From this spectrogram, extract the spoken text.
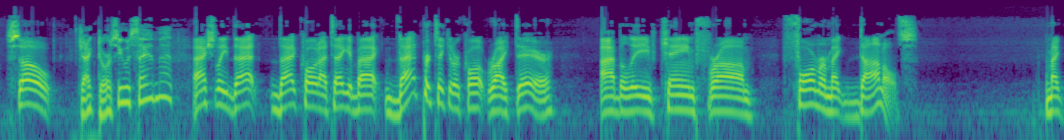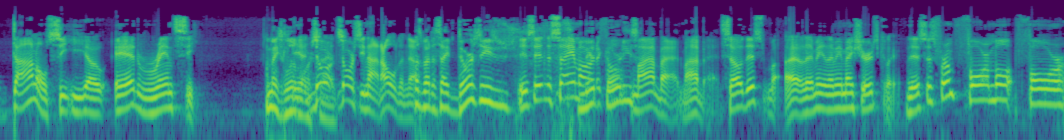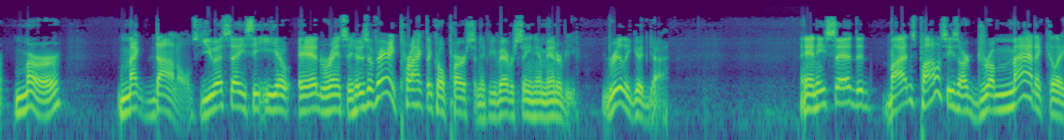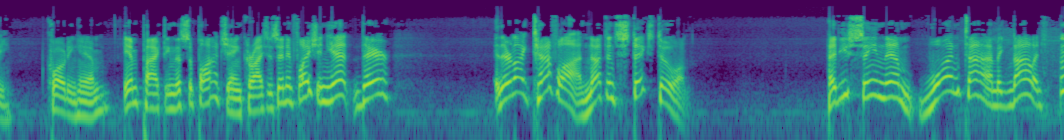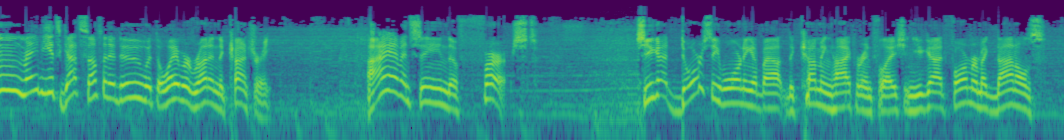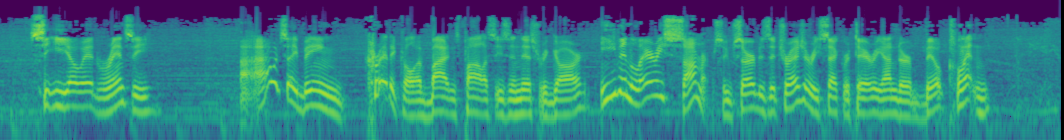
So, Jack Dorsey was saying that? Actually, that that quote, I take it back. That particular quote right there, I believe, came from former McDonald's McDonald's CEO Ed Rensi. That makes a little Yeah, more Dor- sense. Dorsey not old enough. I was about to say Dorsey's. It's in the same article. Mid-forties? My bad, my bad. So this, uh, let me let me make sure it's clear. This is from formal former McDonald's USA CEO Ed Rensi, who's a very practical person. If you've ever seen him interview, really good guy. And he said that Biden's policies are dramatically, quoting him, impacting the supply chain crisis and inflation. Yet they're they're like Teflon; nothing sticks to them. Have you seen them one time acknowledge mm, maybe it's got something to do with the way we're running the country? I haven't seen the first. So you got Dorsey warning about the coming hyperinflation. You got former McDonald's CEO Ed Rensi, I I would say, being critical of Biden's policies in this regard. Even Larry Summers, who served as the Treasury Secretary under Bill Clinton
